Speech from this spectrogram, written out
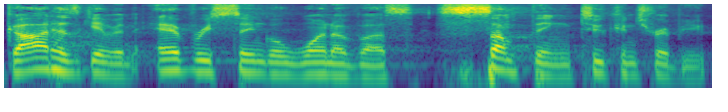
God has given every single one of us something to contribute.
